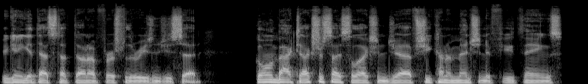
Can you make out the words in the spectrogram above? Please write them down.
you're going to get that stuff done up first for the reasons you said going back to exercise selection, Jeff, she kind of mentioned a few things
